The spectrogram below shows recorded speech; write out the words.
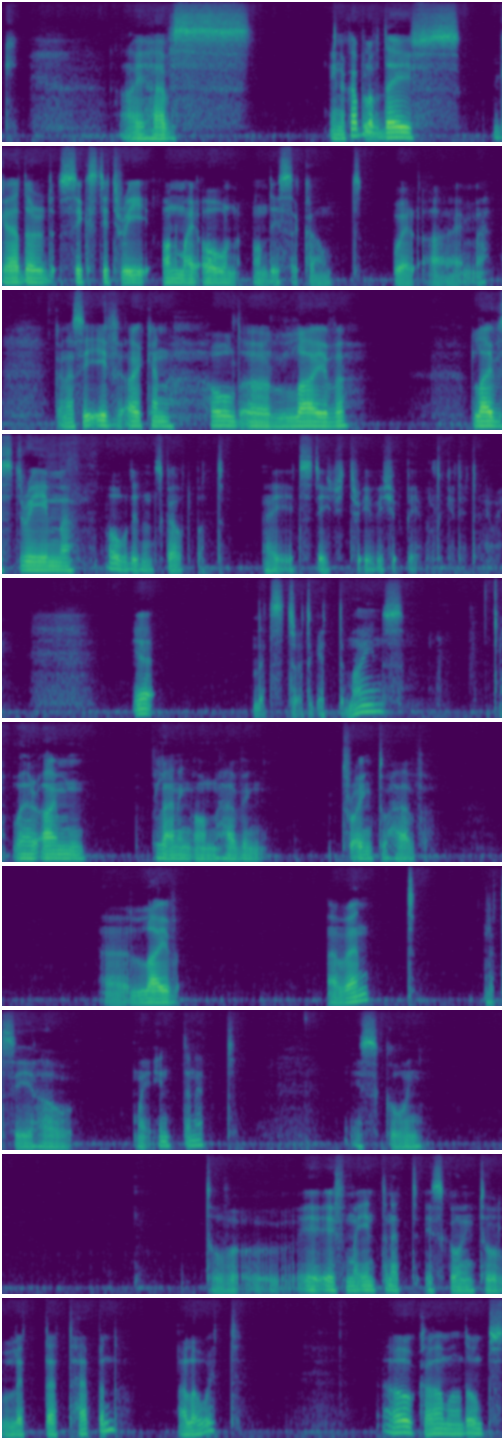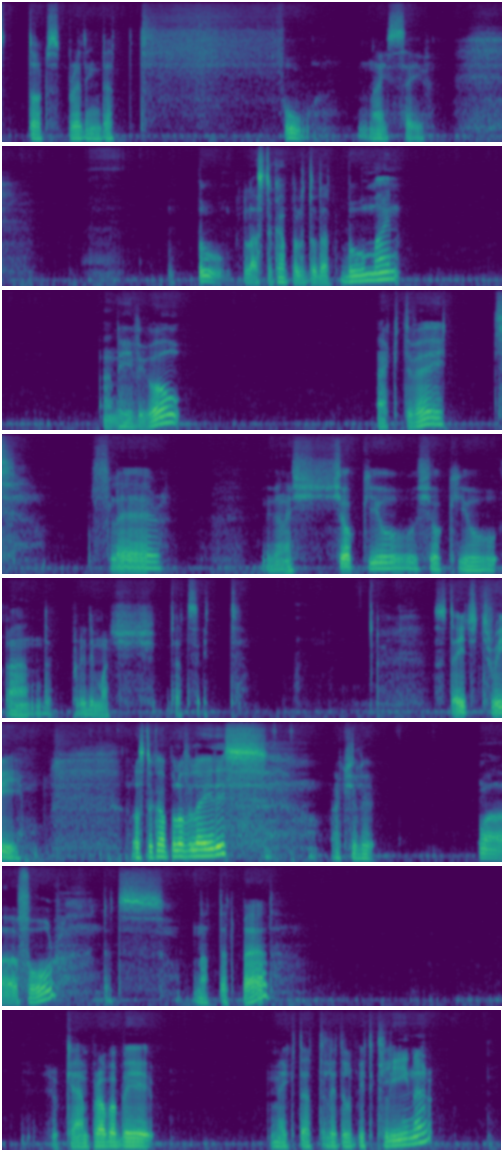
I have in a couple of days gathered 63 on my own on this account where I'm gonna see if I can hold a live live stream. Oh, didn't scout, but hey, it's stage three. We should be able to get it anyway. Yeah, let's try to get the mines where I'm planning on having trying to have a live event. Let's see how my internet is going to if my internet is going to let that happen allow it? Oh come on don't start spreading that Ooh, nice save. Boom lost a couple to that boom mine. And here we go. Activate. Flare we're gonna shock you, shock you, and pretty much that's it. Stage 3. Lost a couple of ladies. Actually, uh, four. That's not that bad. You can probably make that a little bit cleaner,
